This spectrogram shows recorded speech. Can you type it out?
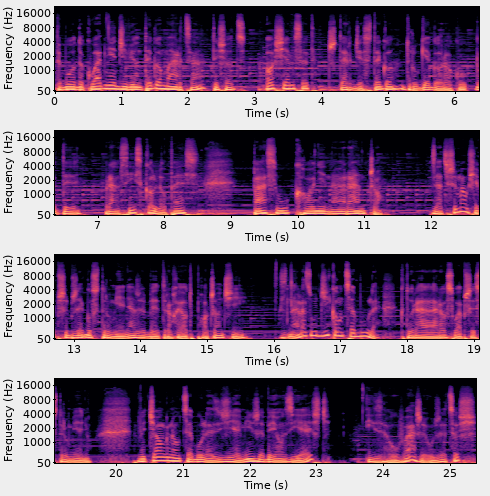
To było dokładnie 9 marca 1842 roku, gdy Francisco Lopez pasł konie na rancho. Zatrzymał się przy brzegu strumienia, żeby trochę odpocząć i znalazł dziką cebulę, która rosła przy strumieniu. Wyciągnął cebulę z ziemi, żeby ją zjeść i zauważył, że coś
